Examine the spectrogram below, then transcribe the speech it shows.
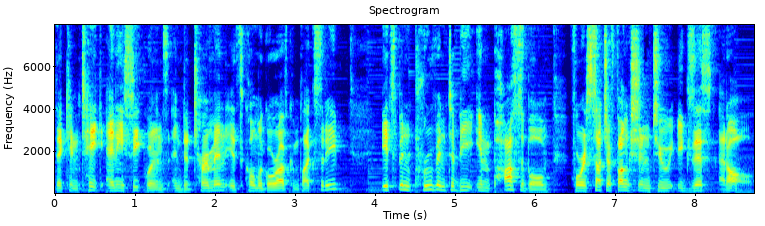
that can take any sequence and determine its Kolmogorov complexity, it's been proven to be impossible for such a function to exist at all.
